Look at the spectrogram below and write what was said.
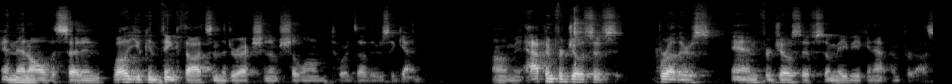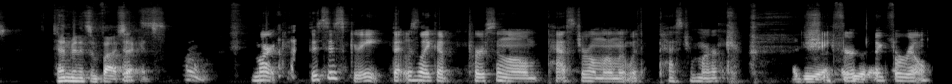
and then all of a sudden, well, you can think thoughts in the direction of shalom towards others again. Um, it happened for Joseph's brothers and for Joseph, so maybe it can happen for us. 10 minutes and five That's, seconds. Mark, this is great. That was like a personal pastoral moment with Pastor Mark Schaefer, like for real.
